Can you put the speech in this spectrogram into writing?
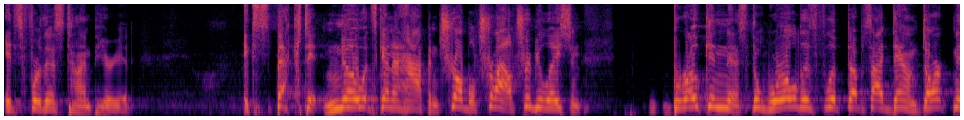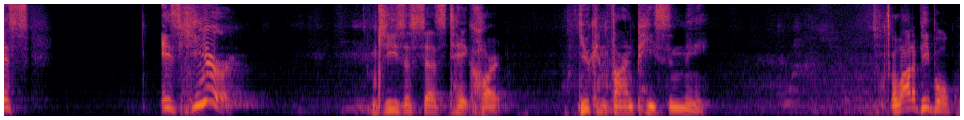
it's for this time period. Expect it, know it's gonna happen. Trouble, trial, tribulation, brokenness. The world is flipped upside down. Darkness is here. Jesus says, Take heart. You can find peace in me. A lot of people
